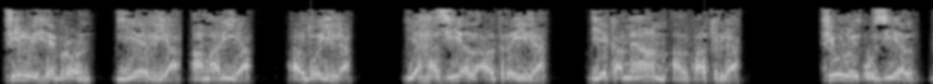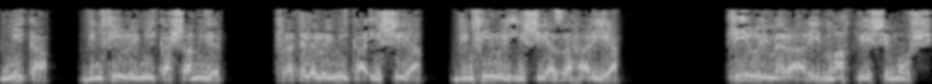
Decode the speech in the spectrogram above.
fiul lui Hebron, Ieria, Amaria, al doilea, Yahaziel, al treilea, Yecameam, al patrulea, fiul lui Uziel, Mica, din fiul lui Mica, Shamir, fratele lui Mica, Ishia, din fiul lui Ișia Zaharia, fiul lui Merari, Mahli și Muș,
